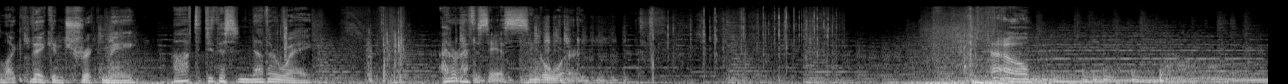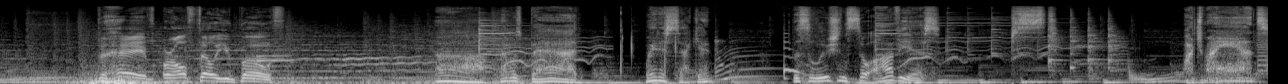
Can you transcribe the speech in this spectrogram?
Like they can trick me. I'll have to do this another way. I don't have to say a single word. Uh oh. Behave or I'll fail you both. Ah, that was bad. Wait a second. The solution's so obvious. Psst. Watch my hands.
